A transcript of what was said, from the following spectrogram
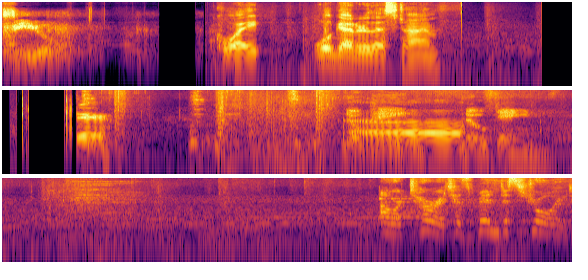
Steel. Quite. We'll get her this time. Turret has been destroyed.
